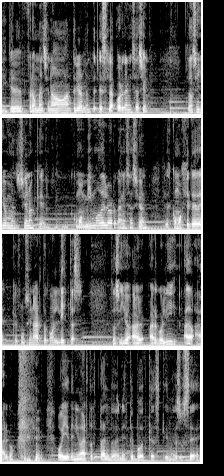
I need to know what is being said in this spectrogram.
y que fueron mencionados anteriormente es la organización. Entonces yo menciono que como mi modelo de organización es como GTD, que funciona harto con listas. Entonces yo li, argo. Oye, he tenido hartos taldos en este podcast que me sucede.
